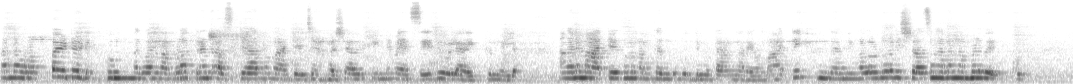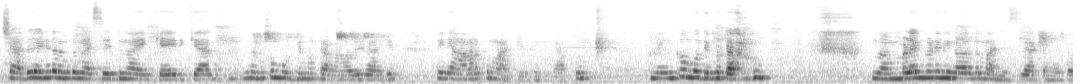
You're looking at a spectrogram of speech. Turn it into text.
പറഞ്ഞാൽ ഉറപ്പായിട്ട് എടുക്കും എന്നൊക്കെ പറഞ്ഞാൽ നമ്മൾ അത്രയും ട്രസ്റ്റ് കാരണം മാറ്റി വെച്ചാണ്. പക്ഷെ അവർ പിന്നെ മെസ്സേജ് പോലും അയക്കുന്നില്ല. അങ്ങനെ മാറ്റി വെക്കുമ്പോൾ നമുക്ക് എന്ത് ബുദ്ധിമുട്ടാണെന്ന് അറിയാം? മാറ്റി എന്താ നിങ്ങളോടുള്ള വിശ്വാസം കാരണം നമ്മൾ വെക്കും. പക്ഷെ അത് കഴിഞ്ഞിട്ട് നമുക്ക് മെസ്സേജ് ഒന്നും അയക്കാതിരിക്കുക നമുക്കും ബുദ്ധിമുട്ടാണ് ആ ഒരു കാര്യം. പിന്നെ ആർക്കും മാറ്റി വെക്കുന്നില്ല. അപ്പം നിങ്ങൾക്കും ബുദ്ധിമുട്ടാകും. നമ്മളെയും കൂടി നിങ്ങളൊന്ന് മനസ്സിലാക്കണം കേട്ടോ.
